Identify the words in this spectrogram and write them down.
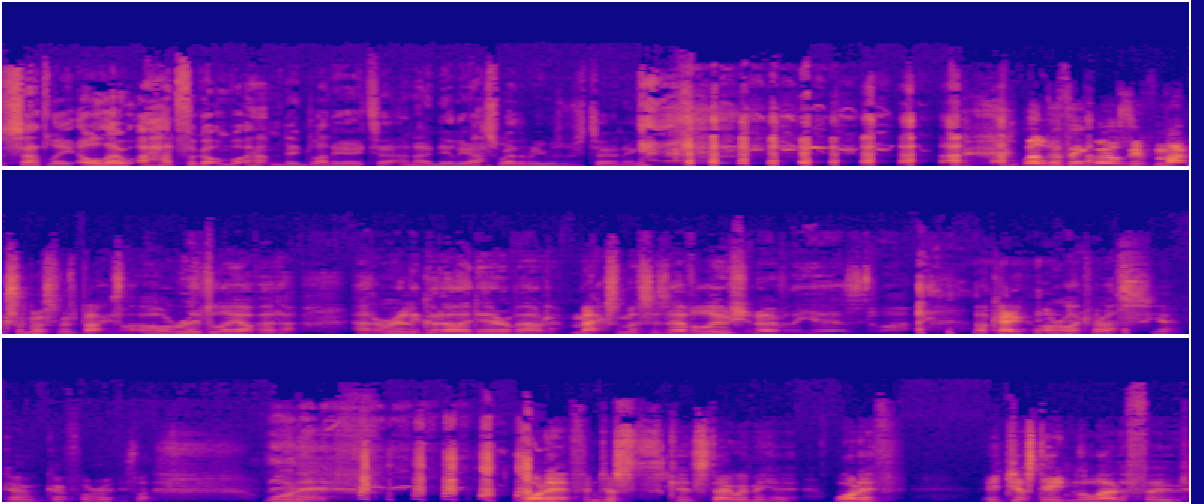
Sadly, although I had forgotten what happened in Gladiator, and I nearly asked whether he was returning. Well, the thing was, if Maximus was back, he's like, "Oh, Ridley, I've had a had a really good idea about Maximus's evolution over the years." Like, "Okay, all right, Russ, yeah, go go for it." It's like, what if? What if? And just stay with me here. What if it just eaten a load of food?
